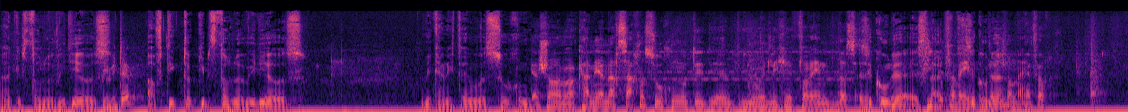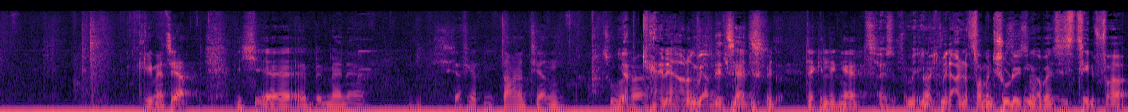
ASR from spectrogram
da gibt es doch nur Videos. Wie bitte? Auf TikTok gibt es doch nur Videos. Wie kann ich da irgendwas suchen? Ja, schon, man kann ja nach Sachen suchen und die, die, die Jugendlichen verwenden das. Also Sekunde, es viele läuft. verwenden Sekunde. das schon einfach. Clemens, ja, ich, äh, meine sehr verehrten Damen und Herren, Zuhörer. Ja, keine Ahnung, wir haben die Zeit. Ich möchte mit der Gelegenheit. Also, ich möchte mich in aller Form entschuldigen, aber es ist 10 vor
